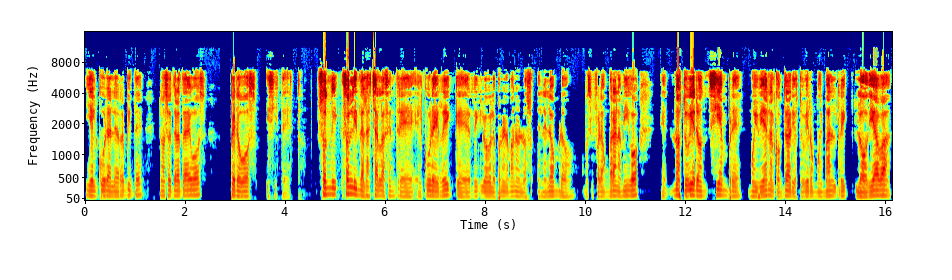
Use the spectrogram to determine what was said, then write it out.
Y el cura le repite, no se trata de vos, pero vos hiciste esto. Son, son lindas las charlas entre el cura y Rick, que Rick luego le pone la mano en, los, en el hombro como si fuera un gran amigo eh, no estuvieron siempre muy bien, al contrario, estuvieron muy mal. Rick lo odiaba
